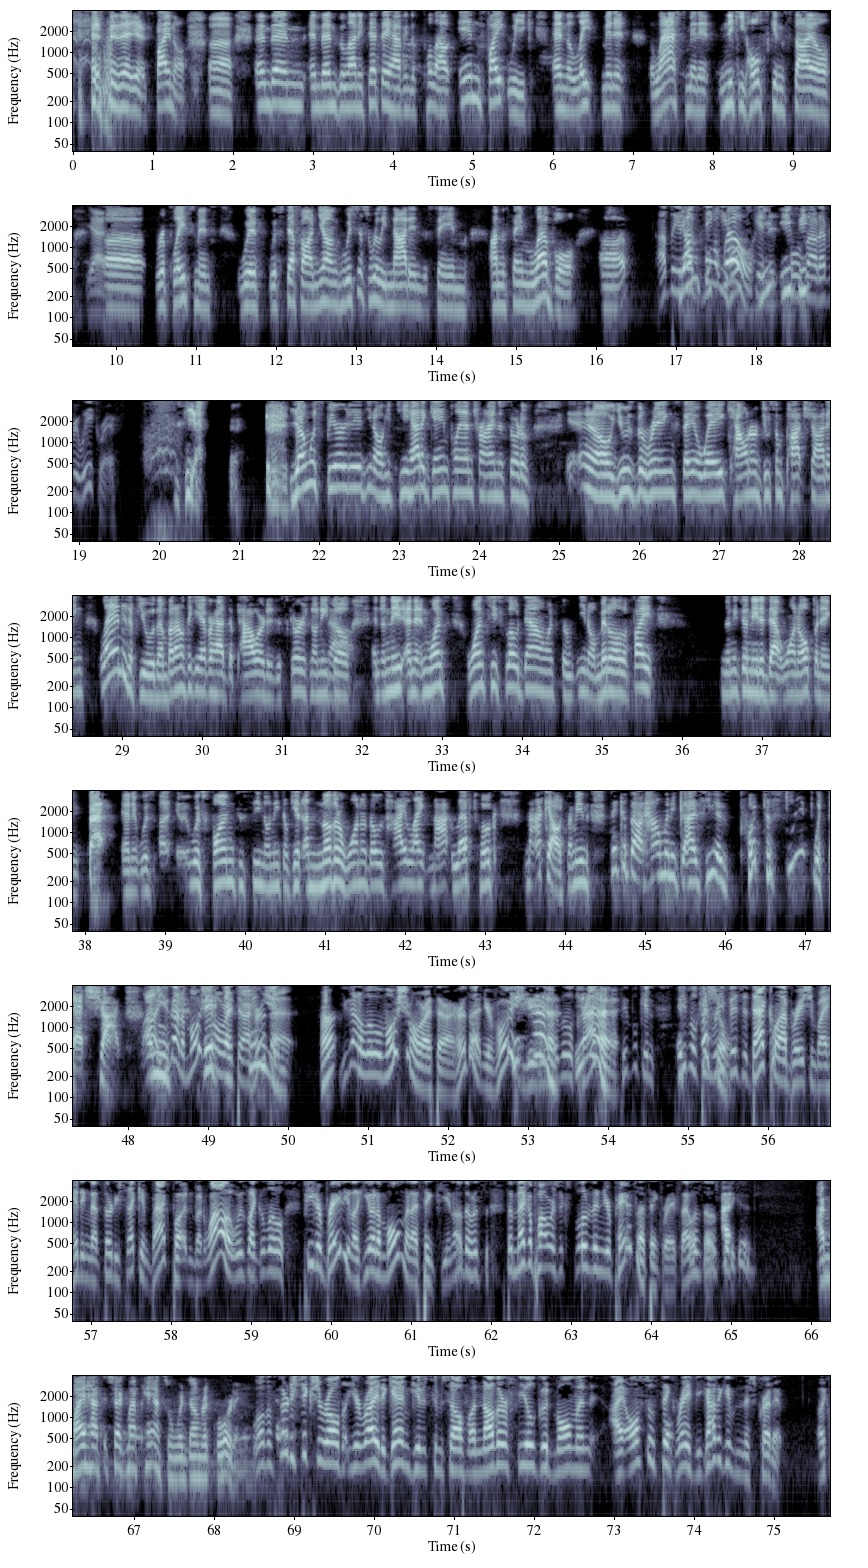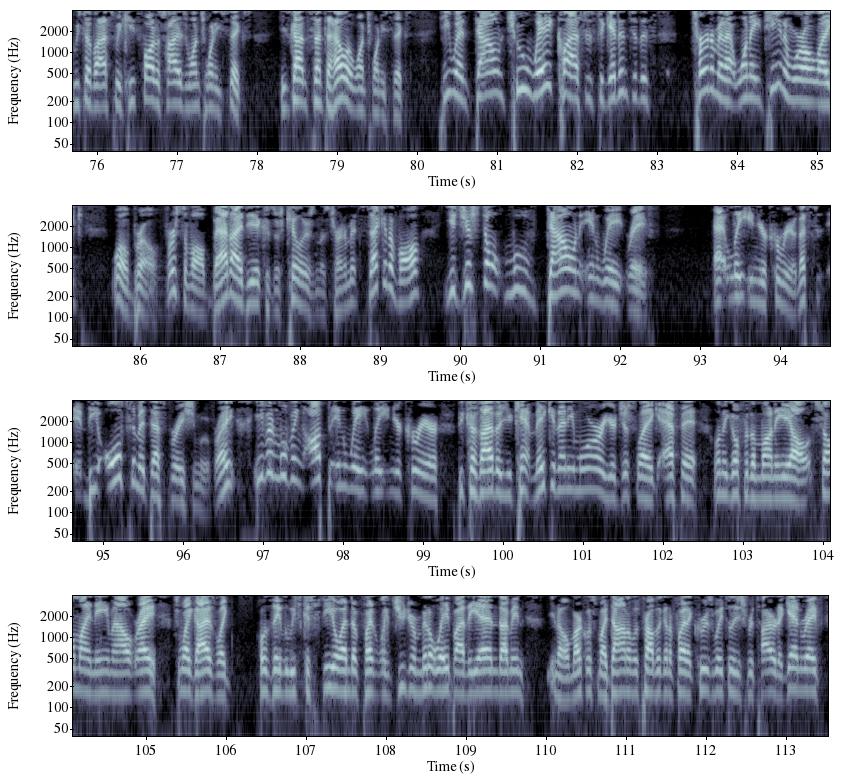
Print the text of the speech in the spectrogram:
and then, yeah, spinal. Uh, and then, and then Zolani Tete having to pull out in fight week and the late minute, last minute Nikki Holtzkin style, Yes. uh, replacement with, with Stephon Young, who is just really not in the same, on the same level. Uh, Oddly Young enough, Nikki well. Holtzkin He- he- pulls he- out every week, Rafe. yeah. Young was spirited, you know, he, he had a game plan trying to sort of, you know, use the ring, stay away, counter, do some pot shotting, landed a few of them, but I don't think he ever had the power to discourage Nonito. No. And and, and once, once he slowed down, once the, you know, middle of the fight, Nonito needed that one opening, bat, and it was, uh, it was fun to see Nonito get another one of those highlight not left hook knockouts. I mean, think about how many guys he has put to sleep with that shot. Wow, I mean, you got emotional right there. I heard that. Huh? You got a little emotional right there. I heard that in your voice. You, you Yeah, got a little crack. yeah. People can people can revisit that collaboration by hitting that 30 second back button. But wow, it was like a little Peter Brady. Like you had a moment. I think you know there was the mega powers exploded in your pants. I think Rafe. That was that was pretty good. I might have to check my pants when we're done recording. Well, the 36 year old, you're right, again, gives himself another feel good moment. I also think, Rafe, you gotta give him this credit. Like we said last week, he's fought as high as 126. He's gotten sent to hell at 126. He went down two weight classes to get into this tournament at 118 and we're all like, well, bro, first of all, bad idea because there's killers in this tournament. Second of all, you just don't move down in weight, Rafe at late in your career. That's the ultimate desperation move, right? Even moving up in weight late in your career because either you can't make it anymore or you're just like, F it, let me go for the money, I'll sell my name out, right? That's why guys like Jose Luis Castillo end up fighting like junior middleweight by the end. I mean, you know, Marcos Maidana was probably going to fight at cruiserweight till he's retired again, Rafe.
